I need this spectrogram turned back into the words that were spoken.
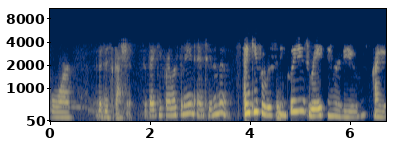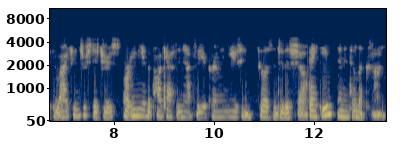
for the discussion. So thank you for listening and to the moon. Thank you for listening. Please rate and review either through iTunes or Stitchers or any of the podcasting apps that you're currently using to listen to this show. Thank you, and until next time.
